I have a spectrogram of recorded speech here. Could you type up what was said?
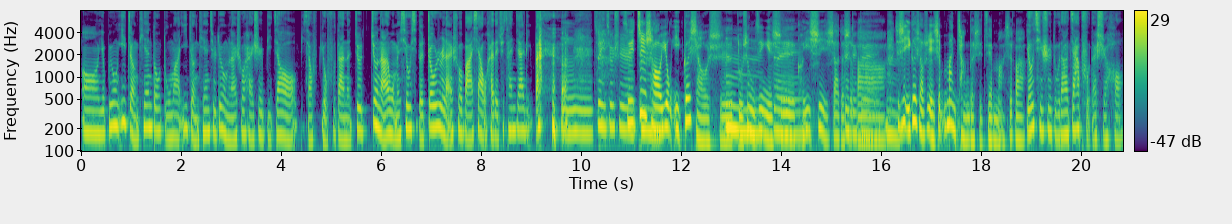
嗯、也不用一整天都读嘛，一整天其实对我们来说还是比较比较有负担的。就就拿我们休息的周日来说吧，下午还得去参加礼拜，嗯。所以就是，所以至少嗯用一个小时嗯读圣经也是可以试一下的，是吧？对嗯其实一个小时也是漫长的时间嘛，是吧？尤其是读到家谱的时候，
